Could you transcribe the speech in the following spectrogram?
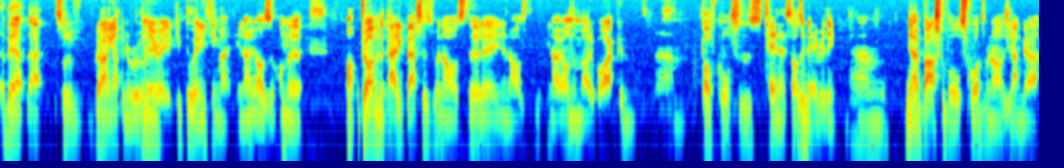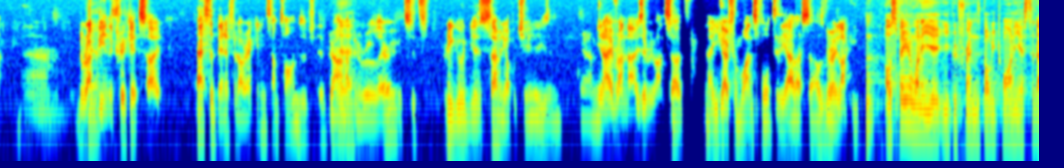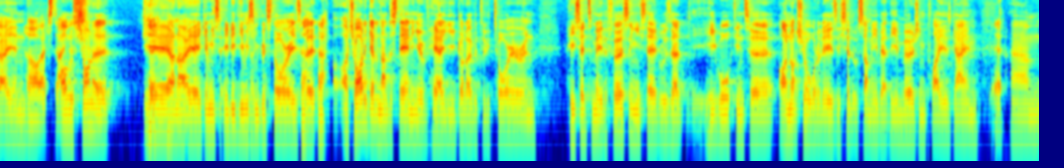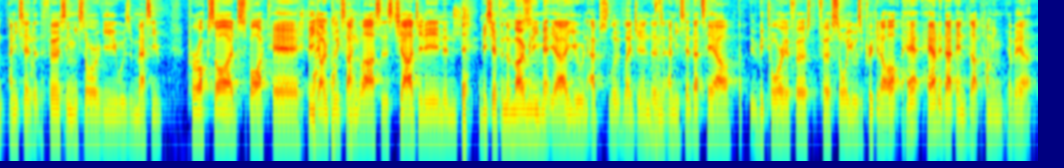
about that sort of growing up in a rural mm. area. You could do anything, mate. You know, I was on the uh, driving the paddock bashes when I was 13, and I was you know on the motorbike and um, golf courses, tennis. I was into everything. Um, you know, basketball squads when I was younger, um, the rugby yeah. and the cricket. So that's the benefit I reckon sometimes of, of growing yeah. up in a rural area. It's it's pretty good. There's so many opportunities, and um, you know everyone knows everyone, so you know you go from one sport to the other. So I was very lucky. I was speaking to one of your, your good friends, Bobby Quiney, yesterday, and oh, that's dangerous. I was trying to. yeah, I know. Yeah, give me some, he did give me some good stories, but I tried to get an understanding of how you got over to Victoria and he said to me the first thing he said was that he walked into I'm not sure what it is. He said it was something about the emerging players game, yeah. um, and he said that the first thing he saw of you was a massive peroxide, spiked hair, big Oakley sunglasses, charging in. And he said from the moment he met you, you were an absolute legend. And, and he said that's how Victoria first first saw you as a cricketer. Oh, how, how did that end up coming about?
